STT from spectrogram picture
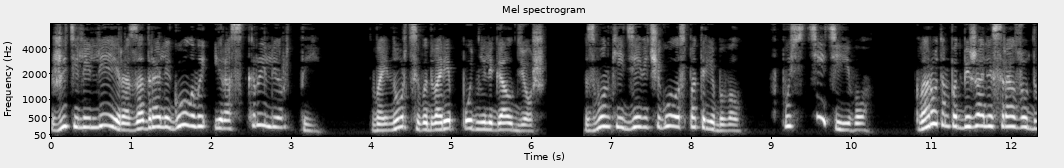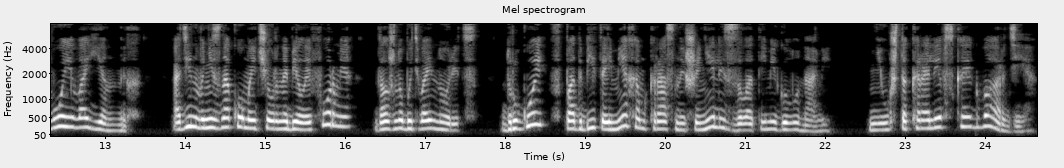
Жители Лейра задрали головы и раскрыли рты. Войнорцы во дворе подняли галдеж. Звонкий девичий голос потребовал «Впустите его!». К воротам подбежали сразу двое военных. Один в незнакомой черно-белой форме, должно быть войнорец, другой в подбитой мехом красной шинели с золотыми галунами. Неужто королевская гвардия?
